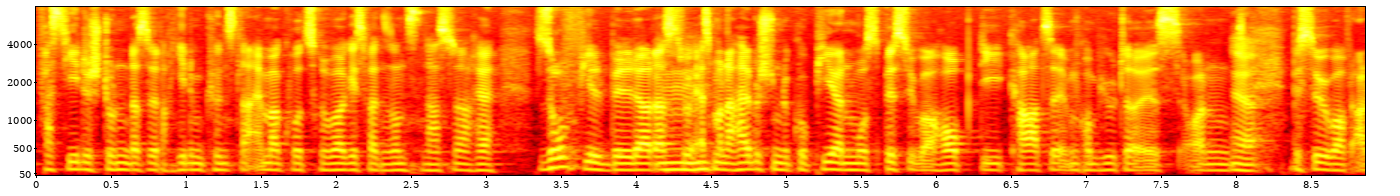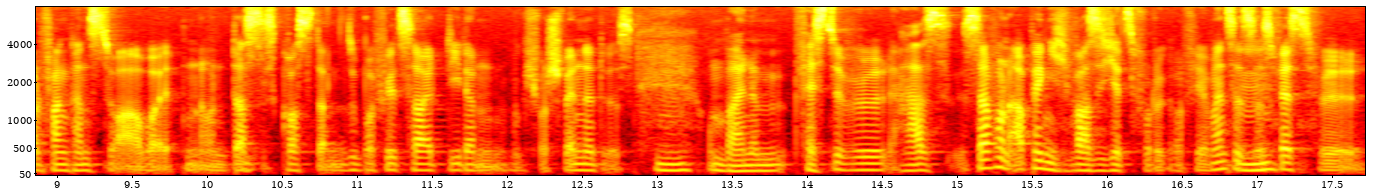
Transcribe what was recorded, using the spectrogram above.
fast jede Stunde, dass du nach jedem Künstler einmal kurz rüber gehst, weil ansonsten hast du nachher so viel Bilder, dass du erstmal eine halbe Stunde kopieren musst, bis überhaupt die Karte im Computer ist und Ja. bis du überhaupt anfangen kannst zu arbeiten. Und das ist, kostet dann super viel Zeit, die dann wirklich verschwendet ist. Und bei einem Festival ja, es ist davon abhängig, was ich jetzt fotografiere. Wenn es jetzt das Festival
